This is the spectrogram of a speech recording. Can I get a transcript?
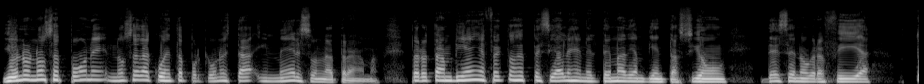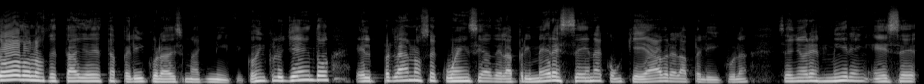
Y uno no se pone, no se da cuenta porque uno está inmerso en la trama. Pero también efectos especiales en el tema de ambientación, de escenografía. Todos los detalles de esta película es magnífico, incluyendo el plano secuencia de la primera escena con que abre la película. Señores, miren ese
